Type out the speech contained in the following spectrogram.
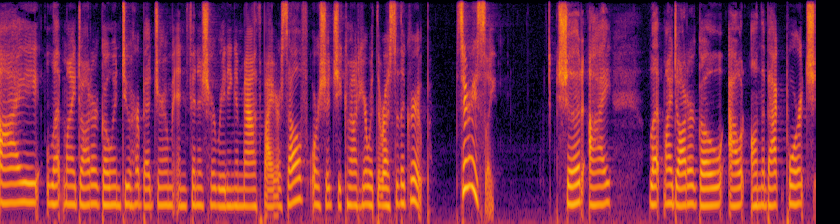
I let my daughter go into her bedroom and finish her reading and math by herself, or should she come out here with the rest of the group? Seriously. Should I let my daughter go out on the back porch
